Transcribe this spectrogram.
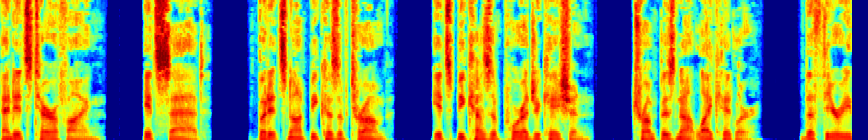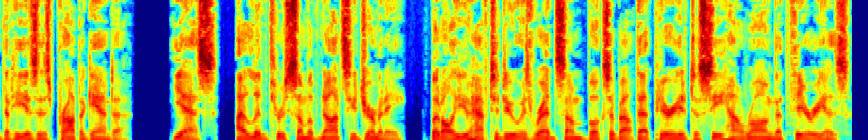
and it's terrifying. It's sad. But it's not because of Trump. It's because of poor education. Trump is not like Hitler. The theory that he is is propaganda. Yes, I lived through some of Nazi Germany, but all you have to do is read some books about that period to see how wrong that theory is.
